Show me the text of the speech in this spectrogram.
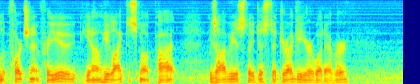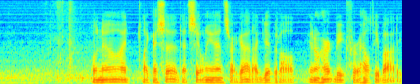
look, fortunate for you, you know, he liked to smoke pot. He's obviously just a druggie or whatever. Well, no, I, like I said, that's the only answer I got. I'd give it all in a heartbeat for a healthy body.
